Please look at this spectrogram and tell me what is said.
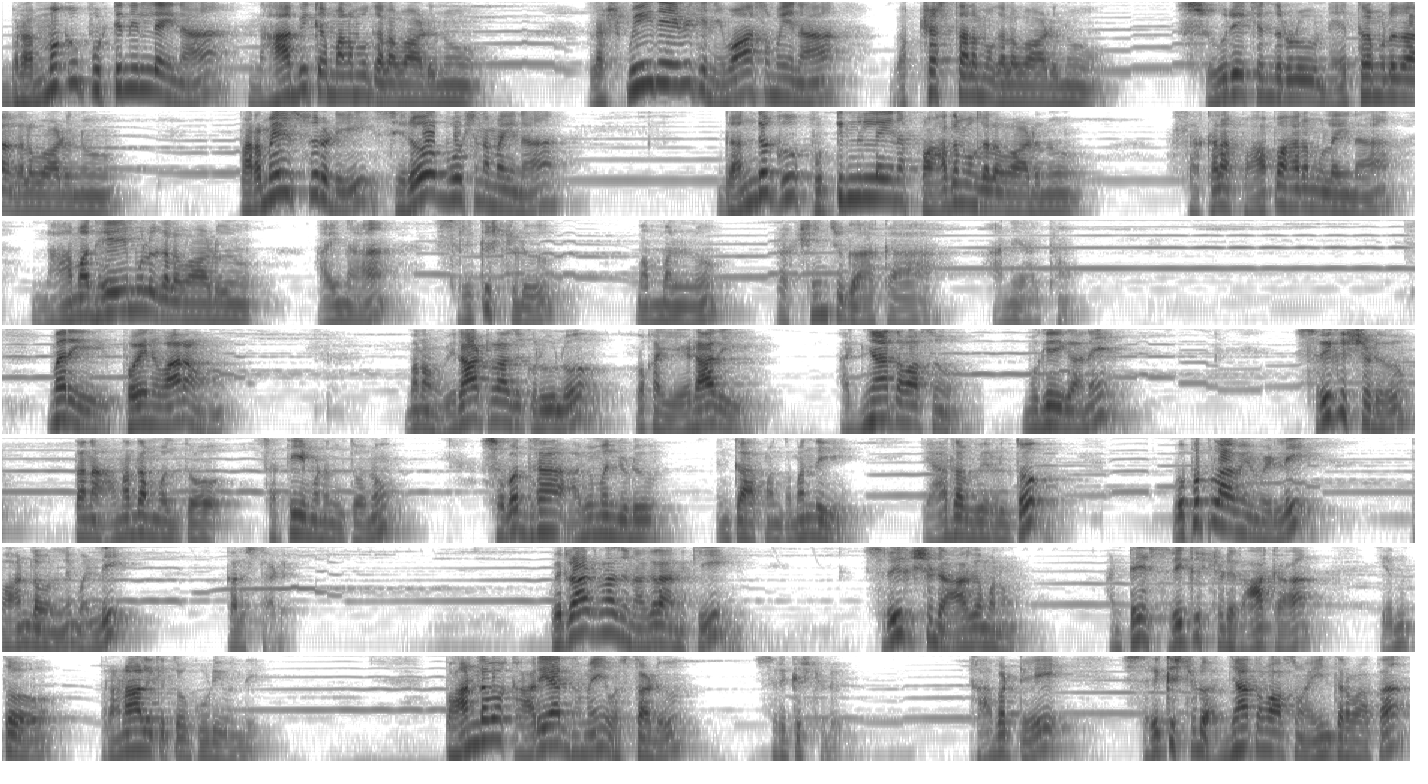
బ్రహ్మకు పుట్టినిల్లైన నాభికమలము గలవాడును లక్ష్మీదేవికి నివాసమైన వక్షస్థలము గలవాడును సూర్యచంద్రుడు నేత్రములుగా గలవాడును పరమేశ్వరుడి శిరోభూషణమైన గంగకు పుట్టినిల్లైన పాదము గలవాడును సకల పాపహరములైన నామధేయములు గలవాడును అయిన శ్రీకృష్ణుడు మమ్మల్ని రక్షించుగాక అని అర్థం. మరి పోయిన వారం మనం విరాట్ రాజు కొలువులో ఒక ఏడాది అజ్ఞాతవాసం ముగియగానే శ్రీకృష్ణుడు తన అన్నదమ్ములతో సతీమణులతోనూ సుభద్ర అభిమన్యుడు ఇంకా కొంతమంది యాదవ వీరులతో ఉపప్లావ్యం వెళ్ళి పాండవుల్ని మళ్ళీ కలుస్తాడు. విరాటరాజు నగరానికి శ్రీకృష్ణుడి ఆగమనం అంటే శ్రీకృష్ణుడి రాక ఎంతో ప్రణాళికతో కూడి ఉంది. పాండవ కార్యార్థమై వస్తాడు శ్రీకృష్ణుడు. కాబట్టి శ్రీకృష్ణుడు అజ్ఞాతవాసం అయిన తర్వాత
